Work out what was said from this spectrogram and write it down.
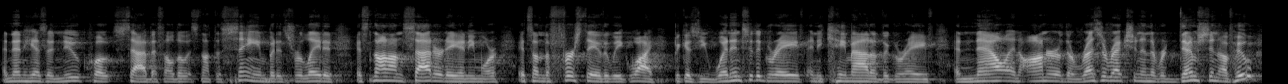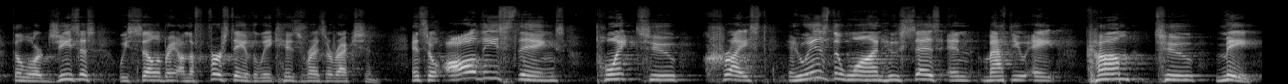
And then he has a new quote Sabbath, although it's not the same, but it's related. It's not on Saturday anymore. It's on the first day of the week. Why? Because he went into the grave and he came out of the grave. And now, in honor of the resurrection and the redemption of who? The Lord Jesus, we celebrate on the first day of the week his resurrection. And so all these things point to Christ, who is the one who says in Matthew 8, Come to me,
